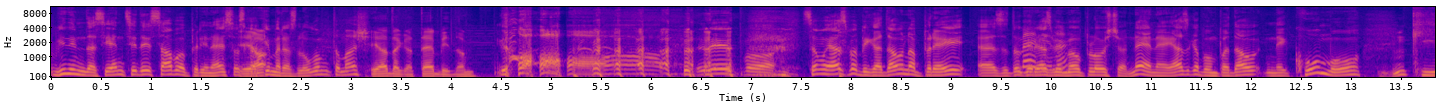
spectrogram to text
vidim, da si en CD sabo prinesel, s Ja. kakim razlogom to imaš? Ja, da ga tebi dam. Lepo. Samo jaz pa bi ga dal naprej, eh, zato ker Meni, jaz bi ne? imel ploščo. Ne, ne, jaz ga bom pa dal nekomu, Mhm. ki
